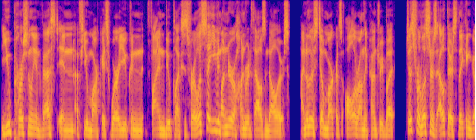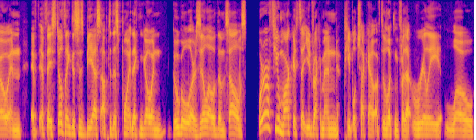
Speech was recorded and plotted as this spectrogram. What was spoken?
you personally invest in a few markets where you can find duplexes for let's say even under $100,000. I know there's still markets all around the country, but just for listeners out there so they can go and if, if they still think this is BS up to this point, they can go and Google or Zillow themselves. What are a few markets that you'd recommend people check out if they're looking for that really low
